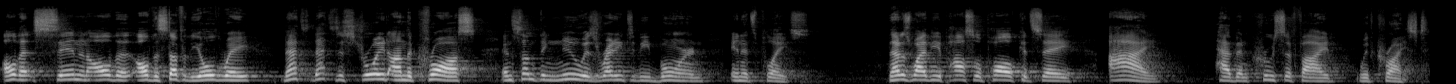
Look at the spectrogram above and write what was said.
All that sin and all the, all the stuff of the old way, that's, that's destroyed on the cross, and something new is ready to be born in its place. That is why the Apostle Paul could say, I have been crucified with Christ.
